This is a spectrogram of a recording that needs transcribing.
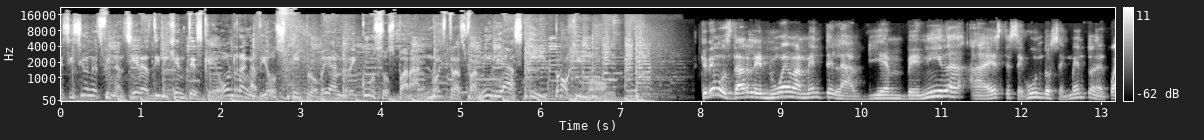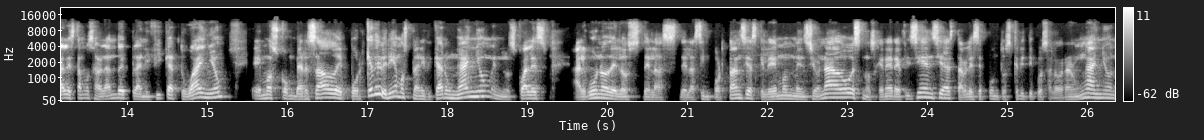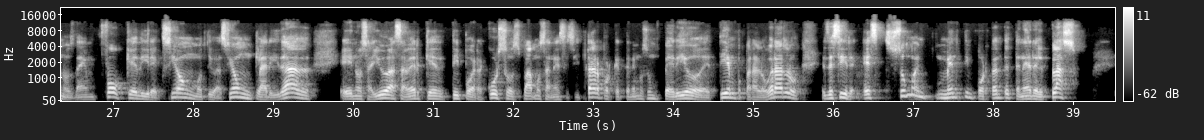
Decisiones financieras diligentes que honran a Dios y provean recursos para nuestras familias y prójimo. Queremos darle nuevamente la bienvenida a este segundo segmento en el cual estamos hablando de Planifica tu año. Hemos conversado de por qué deberíamos planificar un año en los cuales alguno de, los, de, las, de las importancias que le hemos mencionado es nos genera eficiencia, establece puntos críticos a lograr un año, nos da enfoque, dirección, motivación, claridad, eh, nos ayuda a saber qué tipo de recursos vamos a necesitar porque tenemos un periodo de tiempo para lograrlo. Es decir, es sumamente importante tener el plazo.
